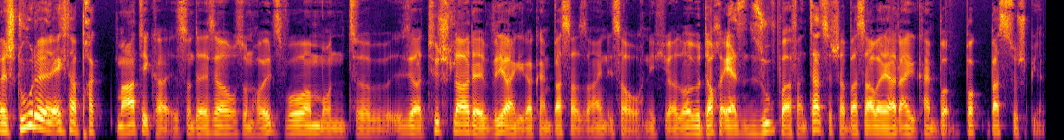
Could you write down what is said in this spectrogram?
weil Stude ein echter Pragmatiker ist und der ist ja auch so ein Holzwurm und äh, ist ja Tischler, der will ja eigentlich gar kein Basser sein, ist er auch nicht. Also doch, er ist ein super fantastischer Basser, aber er hat eigentlich keinen Bo Bock Bass zu spielen.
